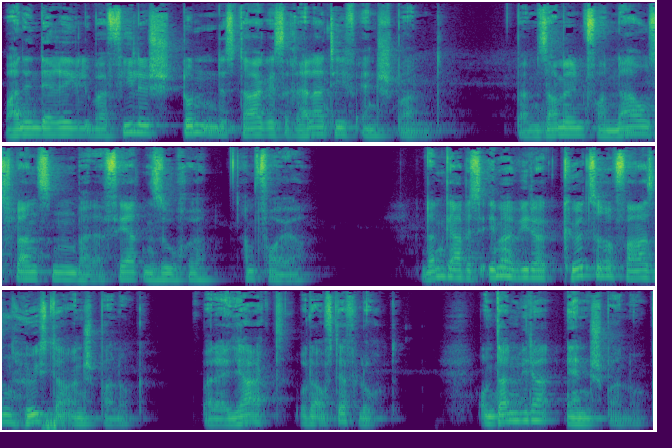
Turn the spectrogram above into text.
waren in der Regel über viele Stunden des Tages relativ entspannt beim Sammeln von Nahrungspflanzen, bei der Fährtensuche, am Feuer. Und dann gab es immer wieder kürzere Phasen höchster Anspannung, bei der Jagd oder auf der Flucht. Und dann wieder Entspannung.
